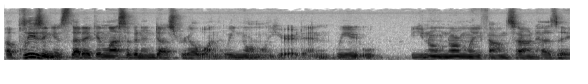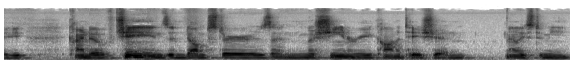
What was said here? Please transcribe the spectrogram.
a pleasing aesthetic and less of an industrial one that we normally hear it in. We, you know, normally found sound has a kind of chains and dumpsters and machinery connotation, at least to me.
